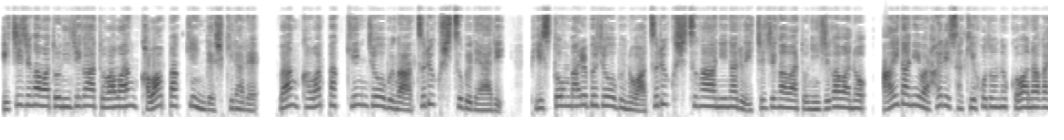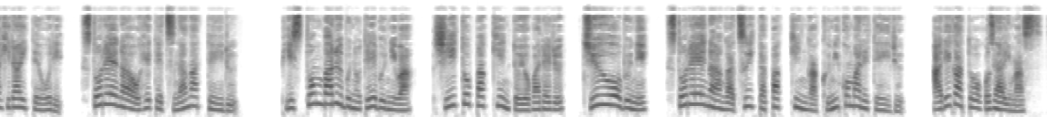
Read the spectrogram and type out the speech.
一時側と二次側とはワン革パッキンで仕切られ、ワン革パッキン上部が圧力室部であり、ピストンバルブ上部の圧力室側になる一時側と二次側の間には針先ほどの小穴が開いており、ストレーナーを経て繋がっている。ピストンバルブの底部にはシートパッキンと呼ばれる中央部にストレーナーがついたパッキンが組み込まれている。ありがとうございます。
